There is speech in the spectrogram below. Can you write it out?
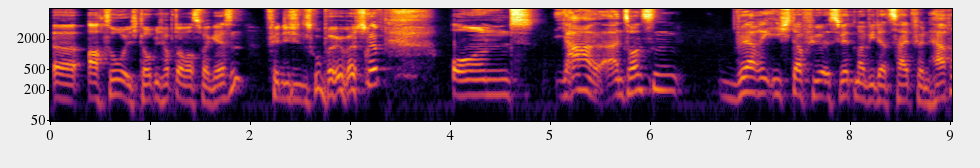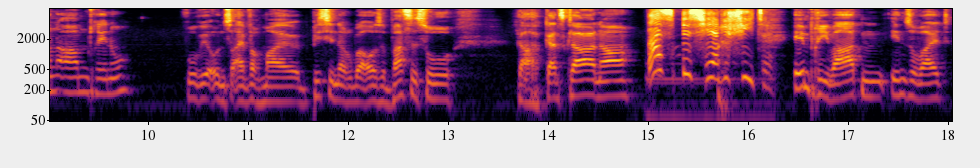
äh, ach so, ich glaube, ich habe da was vergessen. Finde ich eine super Überschrift. Und ja, ansonsten wäre ich dafür, es wird mal wieder Zeit für einen Herrenabend, Reno, wo wir uns einfach mal ein bisschen darüber aus, was ist so, ja, ganz klar, na, Was bisher geschiehte? im Privaten, insoweit,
